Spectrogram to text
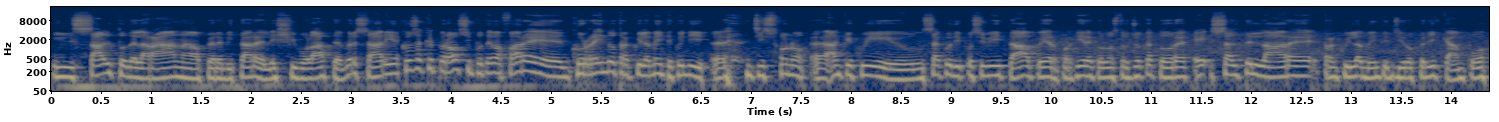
il salto della rana per evitare le scivolate avversarie, cosa che però si poteva fare correndo tranquillamente, quindi eh, ci sono eh, anche qui un sacco di possibilità per partire con il nostro giocatore e saltellare tranquillamente in giro per il campo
